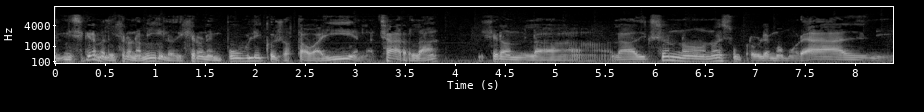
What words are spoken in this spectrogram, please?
ni siquiera me lo dijeron a mí, lo dijeron en público y yo estaba ahí en la charla, dijeron, la, la adicción no, no es un problema moral, ni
